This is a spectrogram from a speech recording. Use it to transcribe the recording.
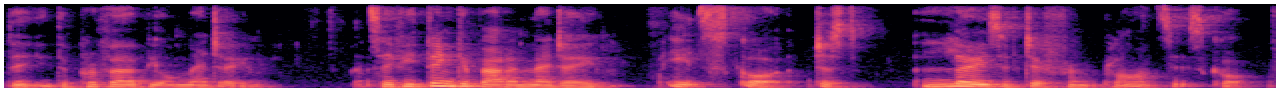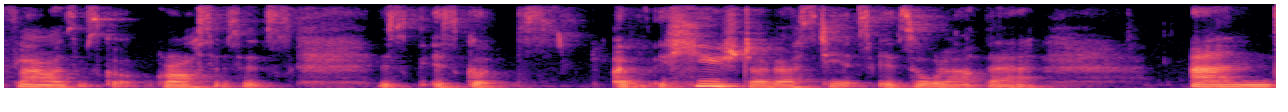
the, the proverbial meadow. So if you think about a meadow, it's got just loads of different plants. It's got flowers. It's got grasses. It's it's, it's got a, a huge diversity. It's it's all out there, and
